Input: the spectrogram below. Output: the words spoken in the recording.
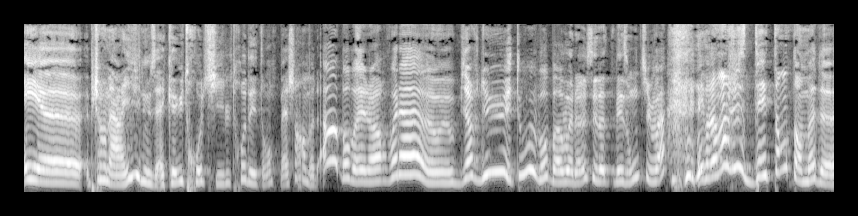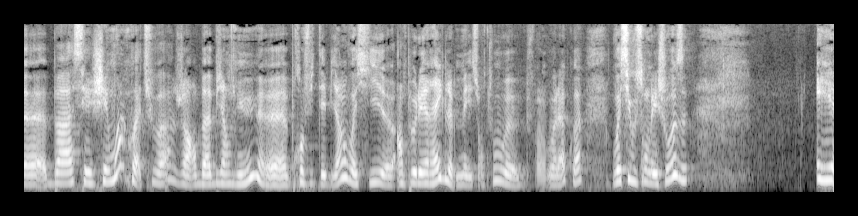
Et euh, puis on arrive, il nous accueille trop chill, trop détente, machin, en mode ah bon bah alors voilà, euh, bienvenue et tout, bon bah voilà c'est notre maison, tu vois. Et vraiment juste détente en mode euh, bah c'est chez moi quoi, tu vois, genre bah bienvenue, profitez bien, voici un peu les règles, mais surtout voilà quoi, voici où sont les choses. Et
